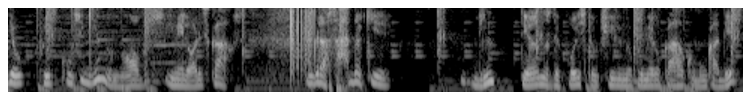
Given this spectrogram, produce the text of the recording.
e eu fui conseguindo novos e melhores carros. O engraçado é que 20 anos depois que eu tive meu primeiro carro como um cadete,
